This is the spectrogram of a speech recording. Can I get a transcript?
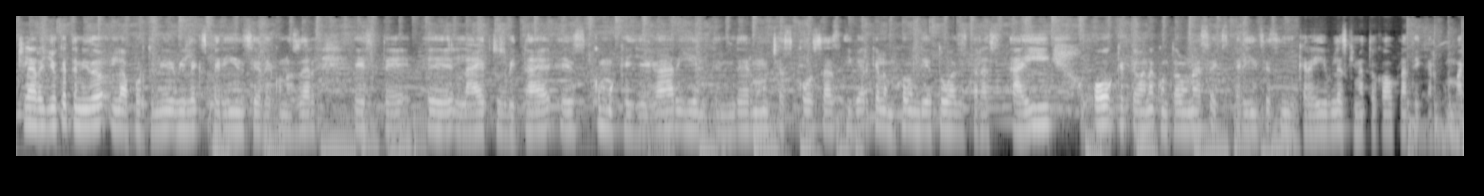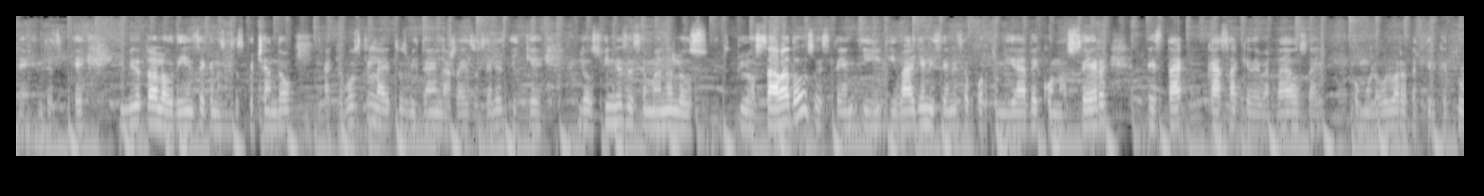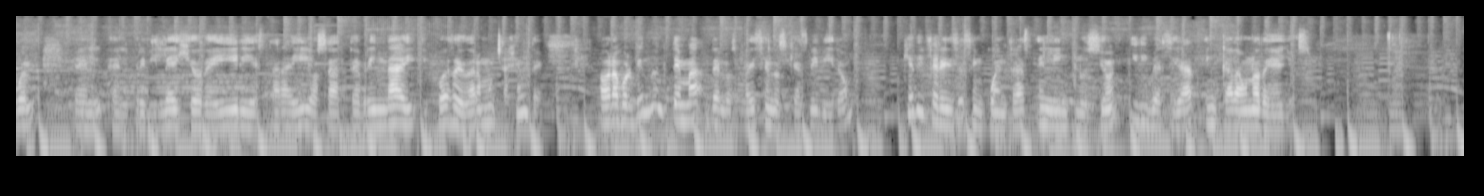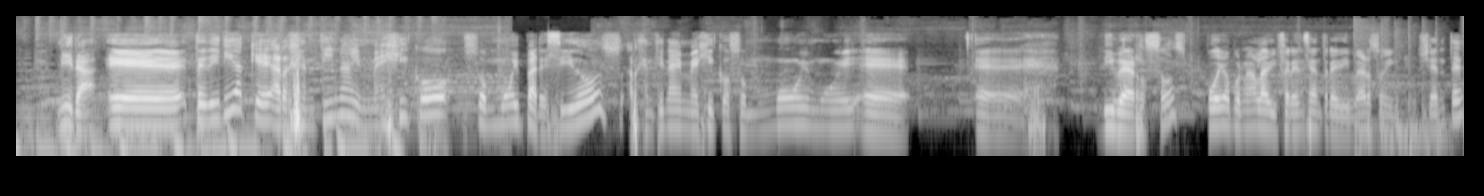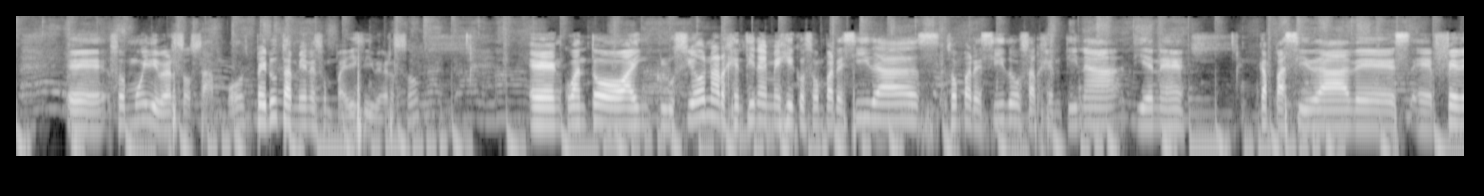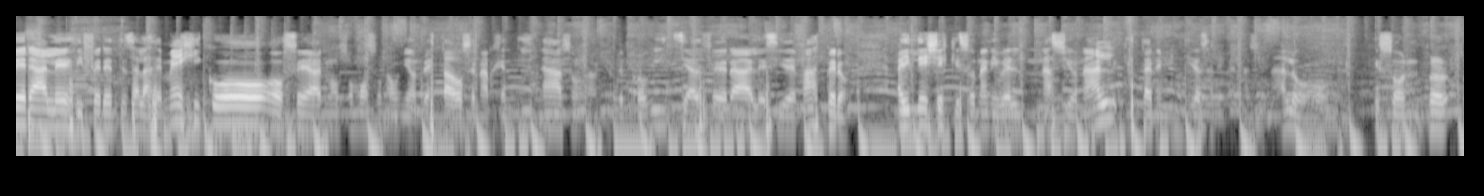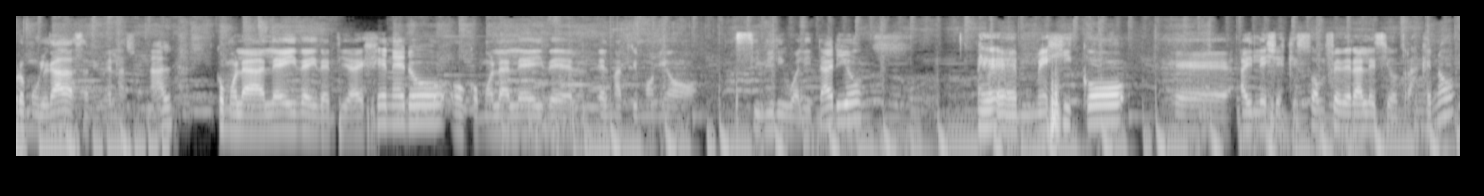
Claro, yo que he tenido la oportunidad de vivir la experiencia de conocer este, eh, la Etus Vitae, es como que llegar y entender muchas cosas y ver que a lo mejor un día tú vas a estar ahí o que te van a contar unas experiencias increíbles que me ha tocado platicar con varias gente. Así que invito a toda la audiencia que nos está escuchando a que busquen la Etus Vitae en las redes sociales y que los fines de semana, los, los sábados, estén y, y vayan y se den esa oportunidad de conocer esta casa que de verdad, o sea, como lo vuelvo a repetir, que tuve el el privilegio de ir y estar ahí, o sea, te brinda y, puedes ayudar a mucha gente. Ahora, volviendo al tema de los países en los que has vivido, ¿qué diferencias encuentras en la inclusión y diversidad en cada uno de ellos? Mira, eh, te diría que Argentina y México son muy parecidos. Argentina y México son muy, muy eh, eh, diversos. Voy a poner la diferencia entre diverso e incluyente. Eh, son muy diversos ambos. Perú también es un país diverso. En cuanto a inclusión, Argentina y México son parecidas, son parecidos. Argentina tiene capacidades eh, federales diferentes a las de México, o sea, no somos una unión de estados en Argentina, son una unión de provincias federales y demás, pero hay leyes que son a nivel nacional, que están emitidas a nivel nacional o, que son promulgadas a nivel nacional, como la ley de identidad de género o como la ley del matrimonio civil igualitario. Eh, en México eh, hay leyes que son federales y otras que no,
